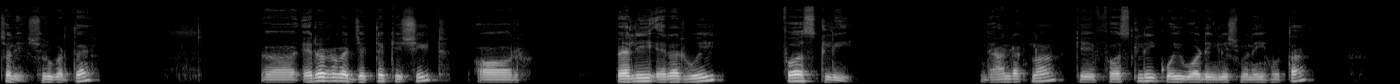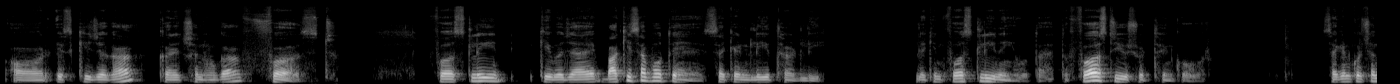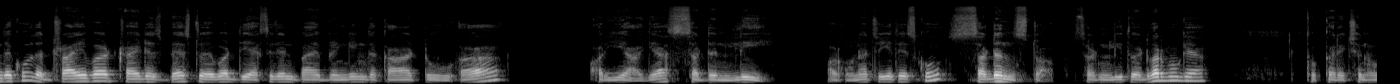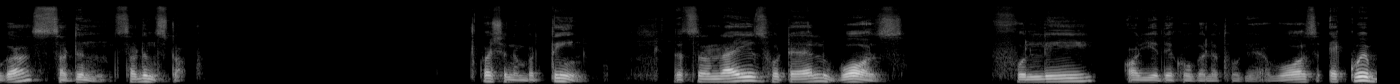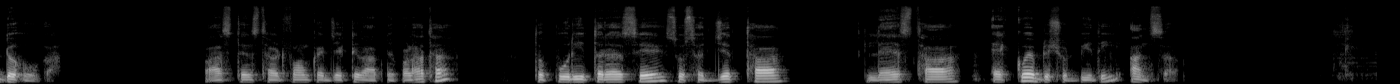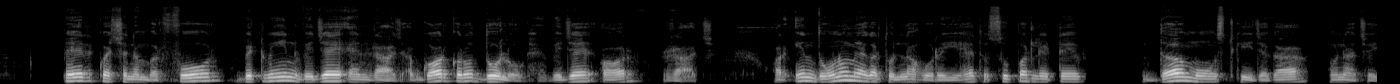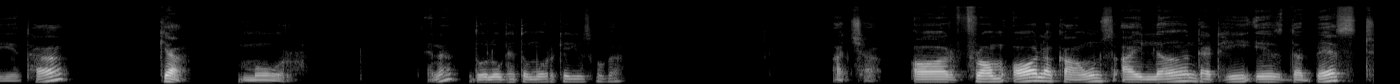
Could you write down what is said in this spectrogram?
चलिए शुरू करते हैं। एरर ऑफ़ एडजेक्टिव की शीट और पहली एरर हुई फर्स्टली ध्यान रखना कि फर्स्टली कोई वर्ड इंग्लिश में नहीं होता और इसकी जगह करेक्शन होगा फ़र्स्ट फर्स्टली के बजाय बाकी सब होते हैं सेकेंडली थर्डली लेकिन फर्स्टली नहीं होता है तो first you should think over second question देखो the driver tried his best to avoid the accident by bringing the car to a और ये आ गया सडनली और होना चाहिए था इसको सडन स्टॉप सडनली तो एडवर्ब हो गया तो करेक्शन होगा sudden sudden stop question number तीन. The sunrise hotel was fully और ये देखो गलत हो गया वॉज़ इक्विप्ड होगा. पास्ट टेंस थर्ड फॉर्म का एडजेक्टिव आपने पढ़ा था तो पूरी तरह से सुसज्जित था लेस था equipped should be the answer फिर question number four between Vijay and Raj अब गौर करो दो लोग हैं विजय और राज और इन दोनों में अगर तुलना हो रही है तो सुपरलेटिव द मोस्ट की जगह होना चाहिए था, क्या? मोर है ना? दो लोग हैं तो मोर के यूज़ होगा। अच्छा और from all accounts I learn that he is the best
